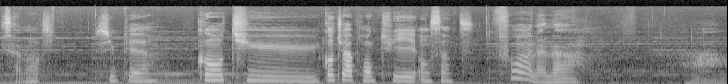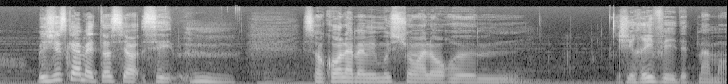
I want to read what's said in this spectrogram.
ça marche. Super. Quand tu, quand tu apprends que tu es enceinte, Oh là là. Mais jusqu'à maintenant, c'est c'est hmm, c'est encore la même émotion. Alors, euh, j'ai rêvé d'être maman.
